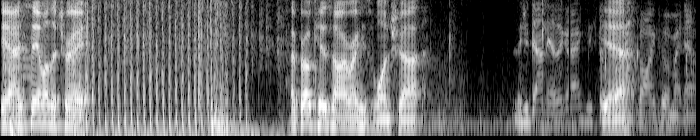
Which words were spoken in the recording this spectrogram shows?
Yeah, I see him on the tray. I broke his armor. He's one shot. He down the other guy? He's still Yeah. calling to him right now.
